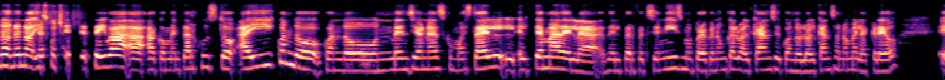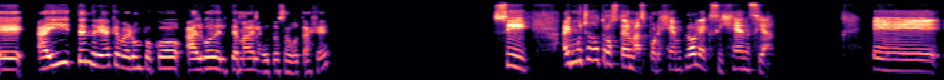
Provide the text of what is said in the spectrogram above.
No, no, no, te, te, iba a, comentar justo ahí cuando, cuando mencionas como está el, el tema de la, del perfeccionismo, pero que nunca lo alcanzo y cuando lo alcanzo no me la creo, eh, ahí tendría que ver un poco algo del tema del autosabotaje. Sí, hay muchos otros temas, por ejemplo, la exigencia. Eh,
